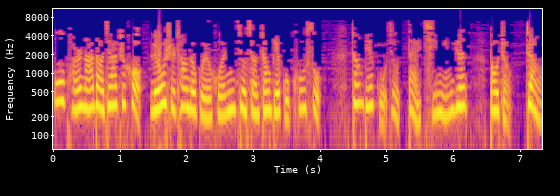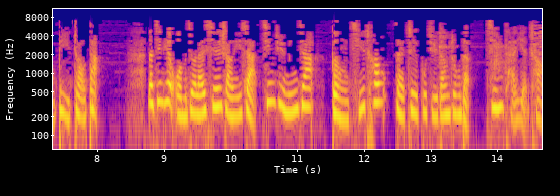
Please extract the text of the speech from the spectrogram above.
乌盆拿到家之后，刘世昌的鬼魂就向张别谷哭诉，张别谷就代其鸣冤，包拯杖毙赵大。那今天我们就来欣赏一下京剧名家耿其昌在这部剧当中的精彩演唱。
